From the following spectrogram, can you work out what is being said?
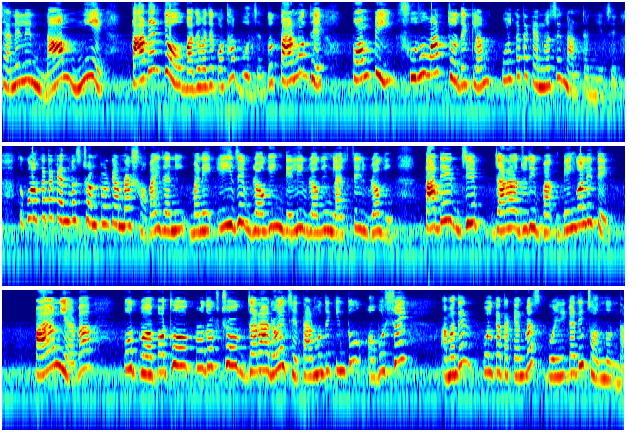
চ্যানেলের নাম নিয়ে তাদেরকেও বাজে বাজে কথা বলছেন। তো তার মধ্যে পম্পি শুধুমাত্র দেখলাম কলকাতা ক্যানভাসের নামটা নিয়েছে। তো কলকাতা ক্যানভাস সম্পর্কে আমরা সবাই জানি মানে এই যে blogging daily blogging lifestyle blogging তাদের যে যারা যদি বেঙ্গলিতে পায়োনিয়ার বা পথ- পথপ্রদর্শক যারা রয়েছে, তার মধ্যে কিন্তু অবশ্যই আমাদের কলকাতা ক্যানভাস গৈরিকাদি চন্দনদা।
